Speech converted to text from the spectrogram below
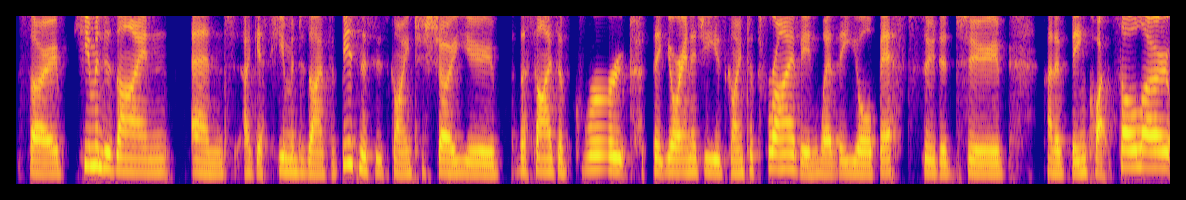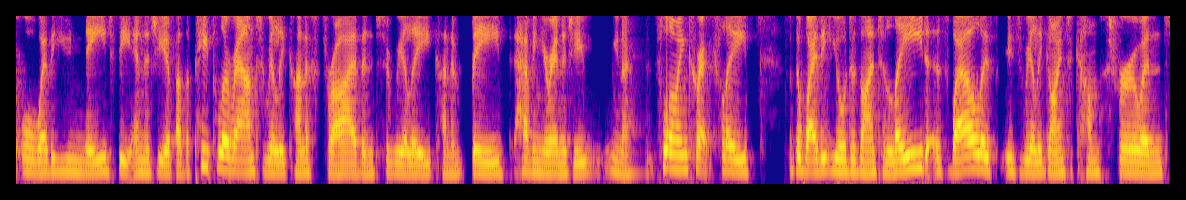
So human design and I guess human design for business is going to show you the size of group that your energy is going to thrive in, whether you're best suited to kind of being quite solo or whether you need the energy of other people around to really kind of thrive and to really kind of be having your energy, you know, flowing correctly the way that you're designed to lead as well is, is really going to come through and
